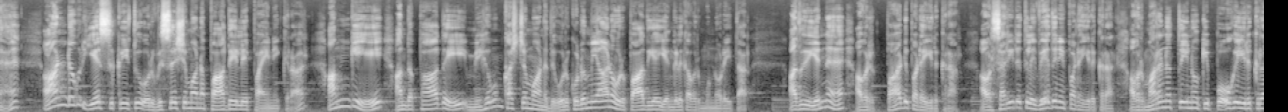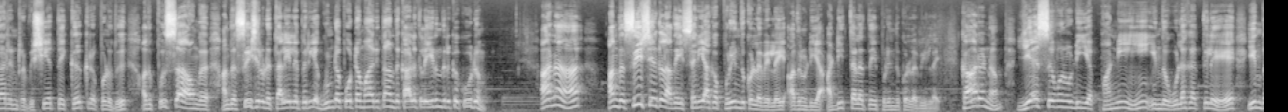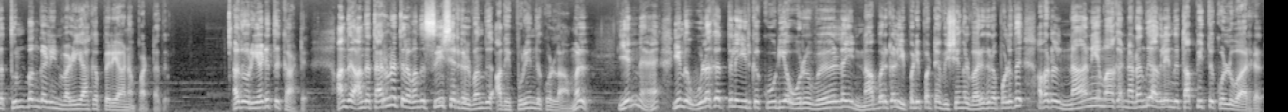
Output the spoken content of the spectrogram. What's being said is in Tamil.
ஆண்டவர் இயேசு கிறிஸ்து ஒரு விசேஷமான பாதையிலே பயணிக்கிறார். அங்கே அந்த பாதை மிகவும் கஷ்டமானது. ஒரு கொடுமையான ஒரு பாதையை எங்களுக்கு அவர் முன்னுரைத்தார். அது என்ன? அவர் பாடுபட இருக்கிறார். அவர் சரீரத்தில் வேதனைப்பட இருக்கிறார். அவர் மரணத்தை நோக்கி போக இருக்கிறார் என்ற விஷயத்தை கேட்குற பொழுது அது புதுசாக அவங்க அந்த சீஷருடைய தலையில் பெரிய குண்டை போட்ட மாதிரி தான் அந்த காலத்தில் இருந்திருக்கக்கூடும் ஆனால் அந்த சீஷர்கள் அதை சரியாக புரிந்து கொள்ளவில்லை அதனுடைய அடித்தளத்தை புரிந்து கொள்ளவில்லை. காரணம் இயேசுவனுடைய பணி இந்த உலகத்திலே இந்த துன்பங்களின் வழியாக பிரயாணப்பட்டது. அது ஒரு எடுத்துக்காட்டு. அந்த அந்த தருணத்தில் வந்து சீஷர்கள் வந்து அதை புரிந்து கொள்ளாமல் என்ன இந்த உலகத்தில் இருக்கக்கூடிய ஒரு வேளை நபர்கள் இப்படிப்பட்ட விஷயங்கள் வருகிற பொழுது அவர்கள் நாணயமாக நடந்து அதிலிருந்து தப்பித்து கொள்ளுவார்கள்.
